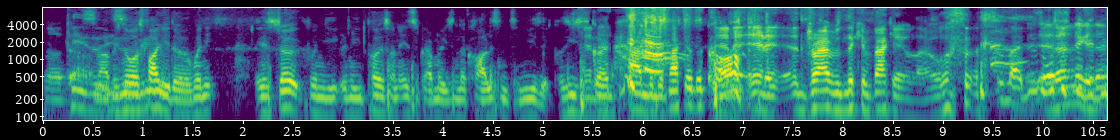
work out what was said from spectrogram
No doubt. He's a- No, but he's you know what's funny though? When he, his joke when he when he posts on Instagram where he's in the car listening to music because he's just Innit? going ham in the back of the car. And, and, and drivers looking back at him like, oh. He's what's like, this, Yeah, what's that nigga, nigga that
